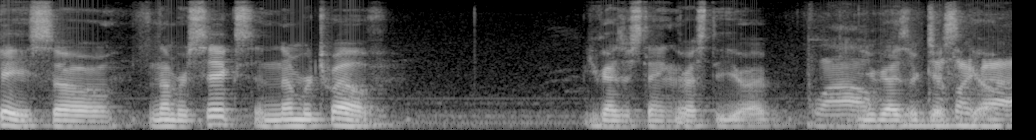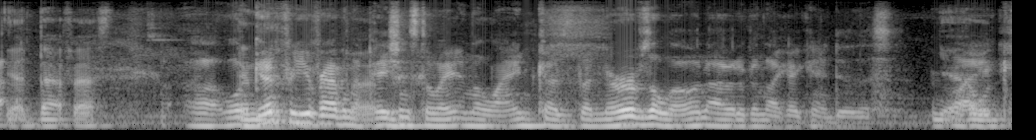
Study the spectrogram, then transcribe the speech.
okay so number six and number 12 you guys are staying the rest of you I Wow. you guys are Just like that. Yeah, that fast. Uh, well, And good then- for you for having the uh, patience to wait in the line because the nerves alone, I would have been like, I can't do this. Yeah, Like,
